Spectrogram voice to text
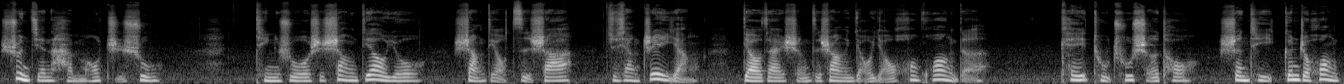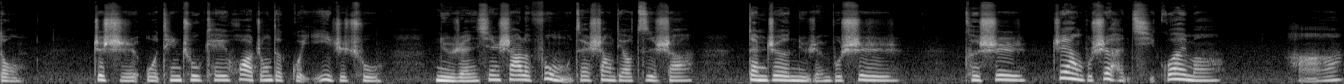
瞬间汗毛直竖。听说是上吊哟，上吊自杀，就像这样。吊在绳子上摇摇晃晃的，K 吐出舌头，身体跟着晃动。这时，我听出 K 话中的诡异之处：女人先杀了父母，再上吊自杀。但这女人不是……可是这样不是很奇怪吗？啊，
